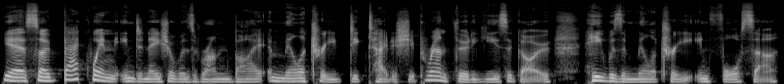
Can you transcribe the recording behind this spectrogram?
Yeah, so back when Indonesia Indonesia was run by a military dictatorship around 30 years ago. He was a military enforcer.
